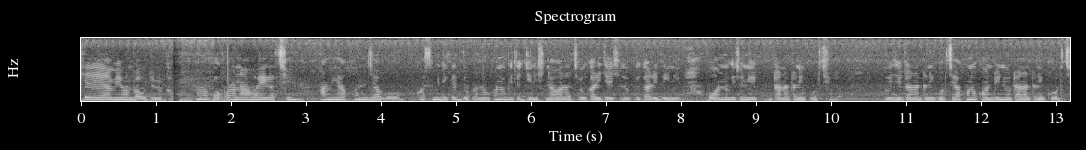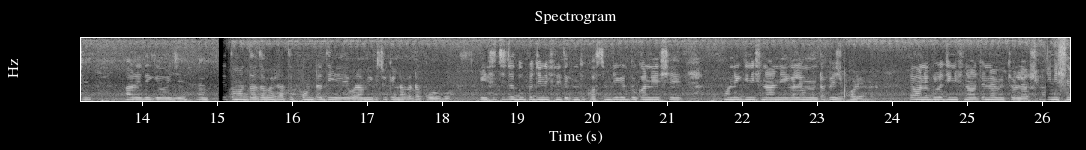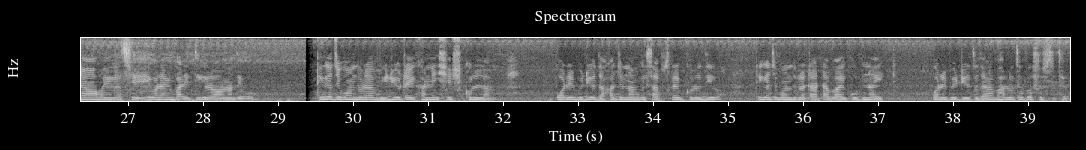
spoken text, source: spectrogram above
সে, আমি এখন বাবুর জন্য খাব। আমার পকোড়া নেওয়া হয়ে গেছে। আমি এখন যাব কসমেটিকের দোকানে। ওখানেও কিছু জিনিস নেওয়ার আছে। ও গাড়ি চাইছিল, ওকে গাড়ি দিইনি। ও অন্য কিছু নিয়ে টানাটানি করছিল। ওই যে টানাটানি করছে এখনও কন্টিনিউ টানাটানি করছে। আর এদিকে ওই যে আমি তোমার দাদাভাইয়ের হাতে ফোনটা দিয়ে এবার আমি কিছু কেনাকাটা করব। এসেছি যে দুটো জিনিস নিতে, কিন্তু কসমেটিকের দোকানে এসে অনেক জিনিস না নিয়ে গেলে মনটা বেশ ভরে না। তাই অনেকগুলো জিনিস নেওয়ার জন্য আমি চলে আসলাম। জিনিস নেওয়া হয়ে গেছে, এবার আমি বাড়ির দিকে রওনা দেব। ঠিক আছে বন্ধুরা, ভিডিওটা এখানেই শেষ করলাম। পরের ভিডিও দেখার জন্য আমাকে সাবস্ক্রাইব করে দিও। ঠিক আছে বন্ধুরা, টাটা, বাই, গুড নাইট। পরের ভিডিওতে দেখা ভালো থেকো, সুস্থ থেকো।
